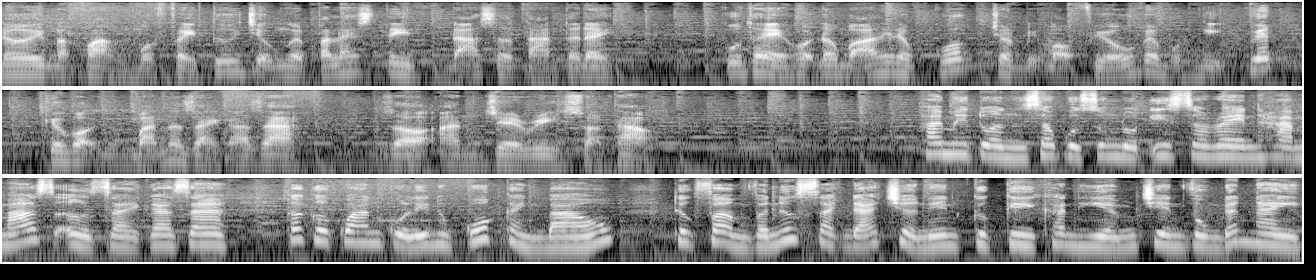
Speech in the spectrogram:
nơi mà khoảng 1,4 triệu người Palestine đã sơ tán tới đây. Cụ thể, Hội đồng Bảo an Liên Hợp Quốc chuẩn bị bỏ phiếu về một nghị quyết kêu gọi ngừng bắn ở giải Gaza do Algeria soạn thảo 20 tuần sau cuộc xung đột Israel-Hamas ở giải Gaza, các cơ quan của Liên Hợp Quốc cảnh báo thực phẩm và nước sạch đã trở nên cực kỳ khan hiếm trên vùng đất này,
